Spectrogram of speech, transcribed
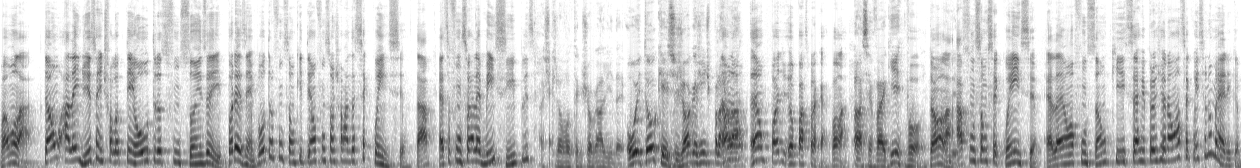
Vamos lá. Então, além disso, a gente falou que tem outras funções aí. Por exemplo, outra função que tem é uma função chamada sequência, tá? Essa função ela é bem simples. Acho que nós vamos ter que jogar ali daí. Ou então, ok, se joga a gente pra Não, lá. não, não, pode, eu passo pra cá. Vamos lá. Ah, você vai aqui? Vou. Então, vamos lá. A função sequência, ela é uma função que serve para gerar uma sequência numérica.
